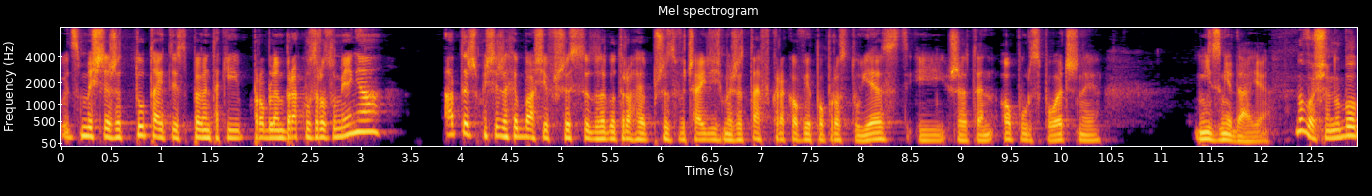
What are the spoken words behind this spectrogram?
Więc myślę, że tutaj to jest pewien taki problem braku zrozumienia, a też myślę, że chyba się wszyscy do tego trochę przyzwyczailiśmy, że tak w Krakowie po prostu jest i że ten opór społeczny nic nie daje. No właśnie, no bo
